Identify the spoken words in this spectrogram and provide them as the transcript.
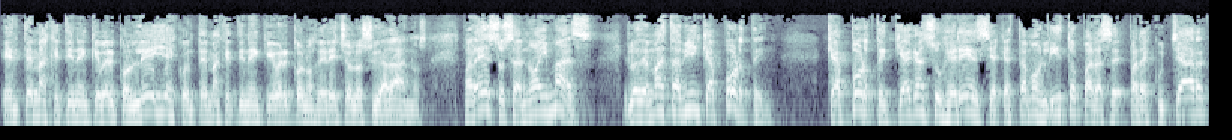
en temas que tienen que ver con leyes, con temas que tienen que ver con los derechos de los ciudadanos. Para eso, o sea, no hay más. Los demás está bien que aporten. Que aporten, que hagan sugerencias, que estamos listos para, para escuchar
